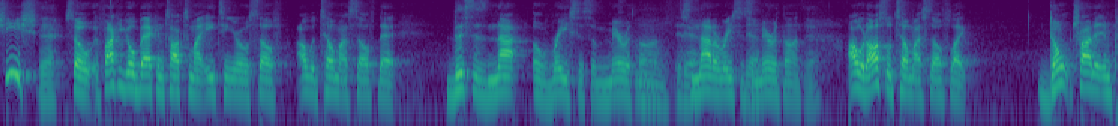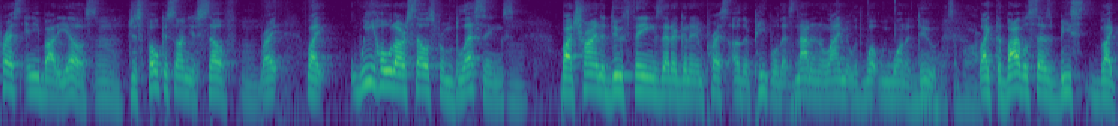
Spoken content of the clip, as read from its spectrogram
sheesh. Yeah. So if I could go back and talk to my 18 year old self, I would tell myself that this is not a race, it's a marathon. it's Mm, yeah. not a race, it's Yeah. a marathon. Yeah. I would also tell myself, like, don't try to impress anybody else. Mm. Just focus on yourself, right? Like, we hold ourselves from blessings Mm. by trying to do things that are going to impress other people that's not in alignment with what we want to do. bar. Like the Bible says be like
